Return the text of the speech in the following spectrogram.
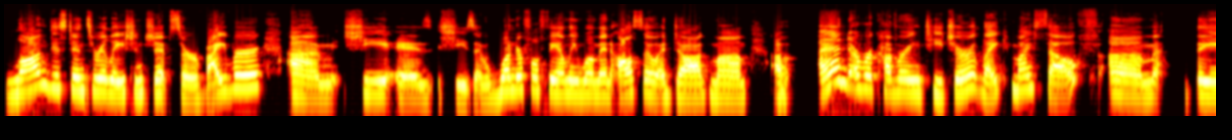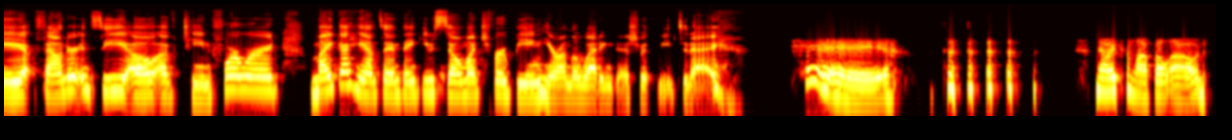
long distance relationship survivor. Um, she is she's a wonderful family woman, also a dog mom, a and a recovering teacher like myself. Um, the founder and CEO of Teen Forward, Myka Hansen. Thank you so much for being here on the wedding dish with me today. Hey. now I can laugh out loud.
